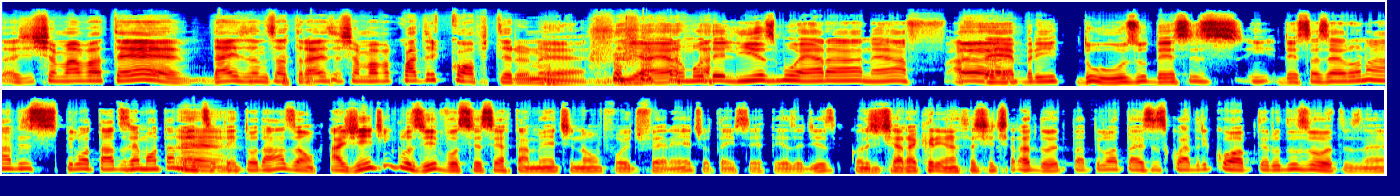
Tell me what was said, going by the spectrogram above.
a gente chamava até 10 anos atrás, a chamava quadricóptero, né? É. E a aeromodelismo era né, a, a É. febre do uso desses, dessas aeronaves pilotadas remotamente. É. Você tem toda a razão. A gente, inclusive, você certamente não foi diferente, eu tenho certeza disso. Quando a gente era criança, a gente era doido para pilotar esses quadricópteros dos outros, né?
